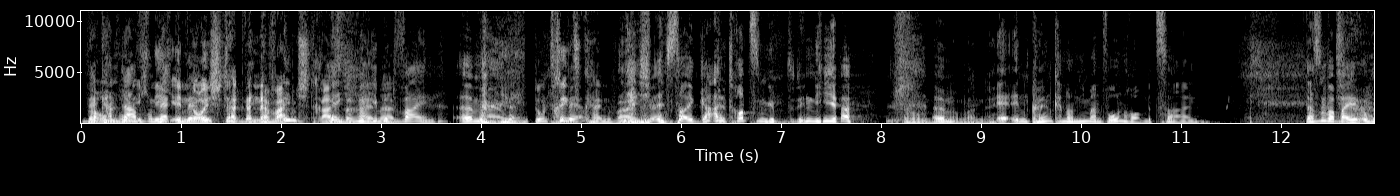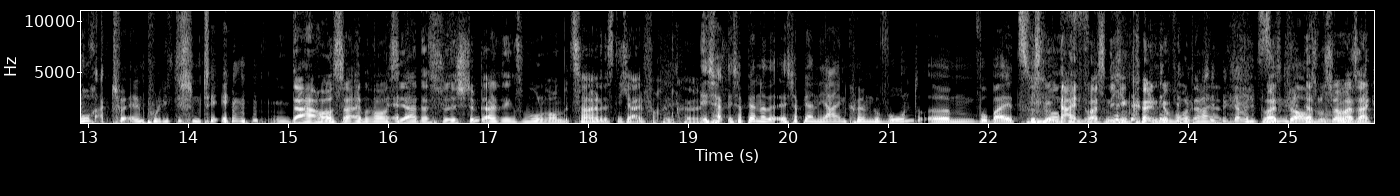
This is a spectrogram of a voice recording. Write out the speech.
Wer Warum kann wohne ich nicht wer- in wer- Neustadt an der Ja, Weinstraße hier rein? gibt Wein. Ähm, Du trinkst wer- keinen Wein. Ich, ist doch egal, trotzdem gibt es den hier. Oh Mann, Ähm, oh Mann, ey. Äh, In Köln kann doch niemand Wohnraum bezahlen. Da sind wir bei hochaktuellen politischen Themen. Da haust du einen raus. Ja, das stimmt allerdings. Wohnraum bezahlen ist nicht einfach in Köln. Ich habe ich hab ja, eine- ich hab ja ein Jahr in Köln gewohnt, ähm, wobei Zündorf. Nein, du hast nicht in Köln gewohnt, Rainer. Ich in Du hast, das muss man mal sagen.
